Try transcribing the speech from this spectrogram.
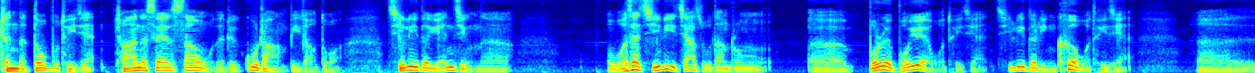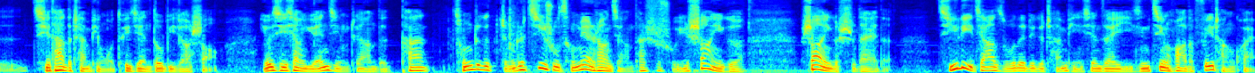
真的都不推荐。长安的 CS 三五的这个故障比较多，吉利的远景呢？我在吉利家族当中，呃，博瑞、博越我推荐，吉利的领克我推荐，呃，其他的产品我推荐都比较少。尤其像远景这样的，它从这个整个技术层面上讲，它是属于上一个上一个时代的。吉利家族的这个产品现在已经进化的非常快，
